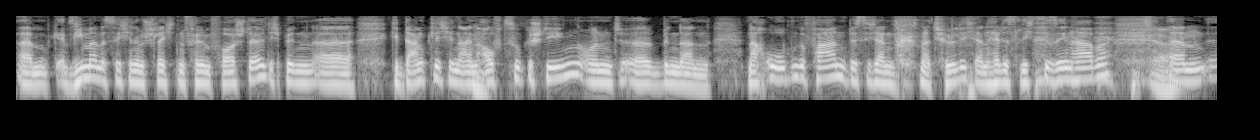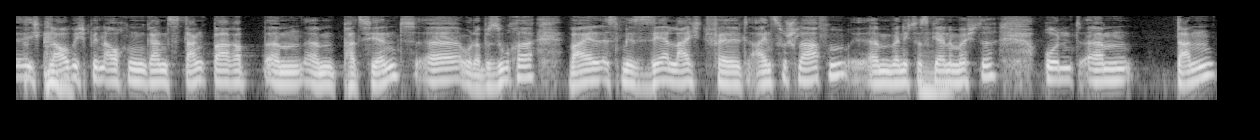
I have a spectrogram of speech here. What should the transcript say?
ähm, wie man es sich in einem schlechten Film vorstellt. Ich bin äh, gedanklich in einen Aufzug gestiegen und äh, bin dann nach oben gefahren, bis ich dann natürlich ein helles Licht gesehen habe. Ja. Ähm, ich glaube, ich bin auch ein ganz dankbarer ähm, ähm, Patient äh, oder Besucher, weil es mir sehr leicht fällt, einzuschlafen, ähm, wenn ich das mhm. gerne möchte. Und ähm, dann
